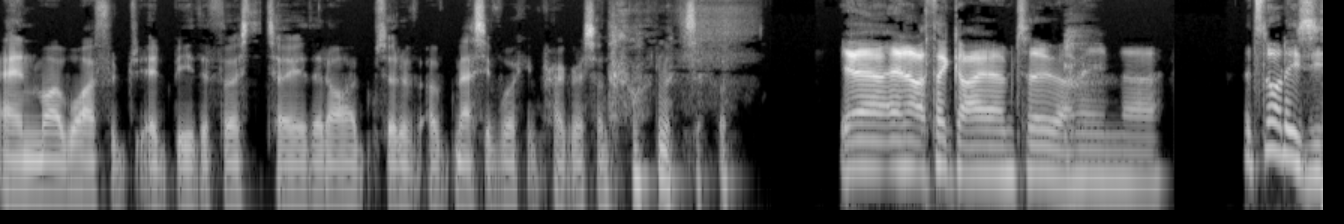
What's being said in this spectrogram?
and my wife would it'd be the first to tell you that i'm sort of a massive work in progress on that one myself Yeah, and I think I am too. I mean, uh, it's not easy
